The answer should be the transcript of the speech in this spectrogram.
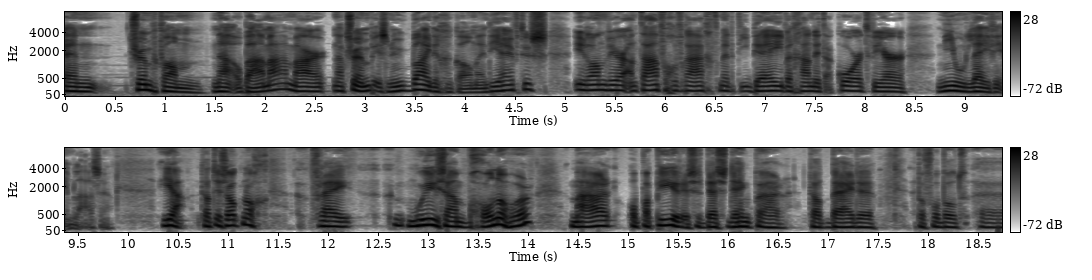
En Trump kwam na Obama, maar na Trump is nu Biden gekomen. En die heeft dus Iran weer aan tafel gevraagd met het idee: we gaan dit akkoord weer nieuw leven inblazen. Ja, dat is ook nog vrij moeizaam begonnen hoor. Maar op papier is het best denkbaar dat beide bijvoorbeeld uh,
